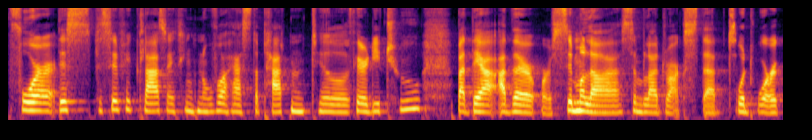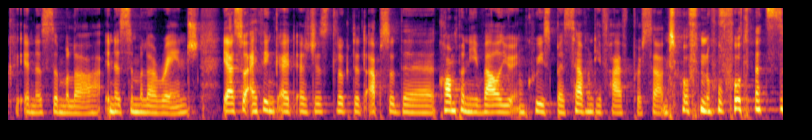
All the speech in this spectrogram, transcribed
For this specific class, I think Novo has the patent till 32, but there are other or similar similar drugs that would work in a similar in a similar range. Yeah, so I think I, I just looked it up. So the company value increased by 75% of Novo. That's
